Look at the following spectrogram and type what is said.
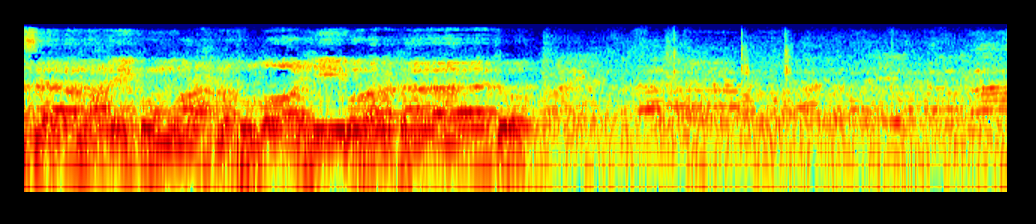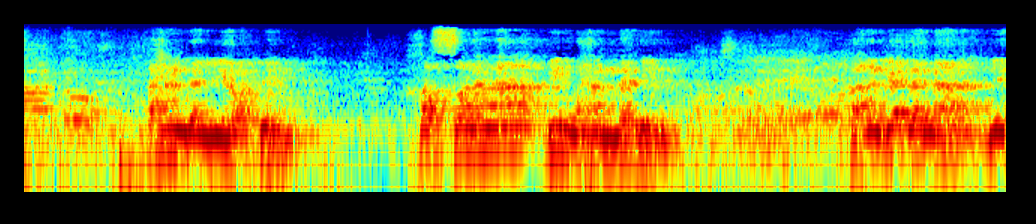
السلام عليكم ورحمة الله وبركاته. فحمدا لرب خصنا بمحمد. فأنقذنا من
